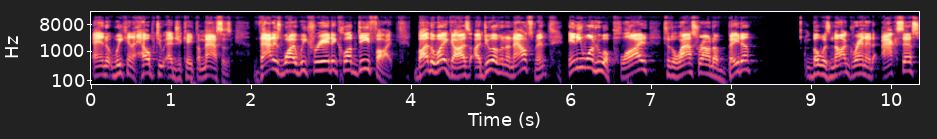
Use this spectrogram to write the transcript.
and we can help to educate the masses. That is why we created Club DeFi. By the way, guys, I do have an announcement. Anyone who applied to the last round of beta, but was not granted access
